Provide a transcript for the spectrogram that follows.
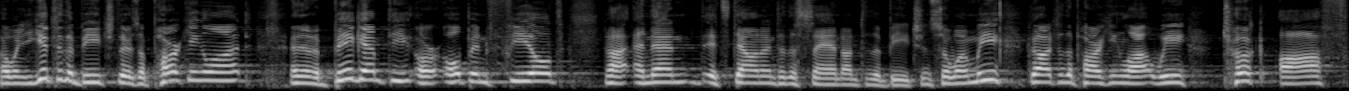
uh, when you get to the beach, there's a parking lot and then a big empty or open field, uh, and then it's down into the sand onto the beach. And so when we got to the parking lot, we took off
